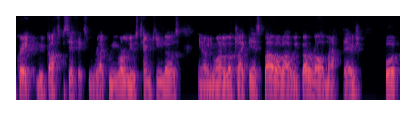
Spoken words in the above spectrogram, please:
Great. We've got specifics. We were like, we want to lose 10 kilos, you know, you want to look like this, blah, blah, blah. We've got it all mapped out. But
